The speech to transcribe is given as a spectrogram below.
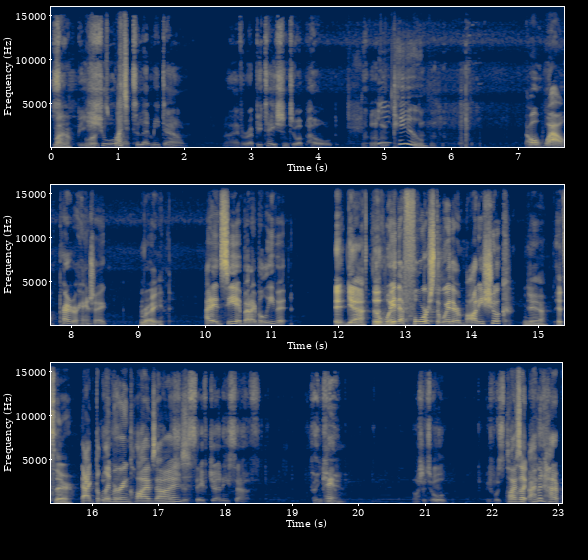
So Wow. be What- sure what? not to let me down. I have a reputation to uphold. Me too. Oh wow, predator handshake. right. I didn't see it, but I believe it. It, yeah. The, way that force, the way their body shook, Yeah, it's there. that glimmer in Clive's Wish you a eyes. safe journey south. Thank you. Damn. Not at all. It was Clive's like, I haven't had a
